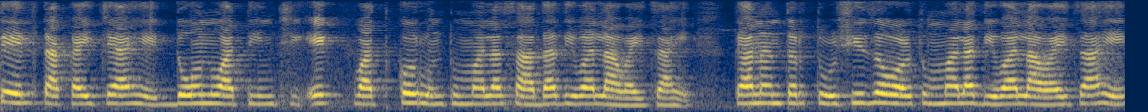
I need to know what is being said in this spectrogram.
तेल टाकायचे आहे. दोन वातींची एक वात करून तुम्हाला साधा दिवा लावायचा आहे. त्यानंतर तुळशीजवळ तुम्हाला दिवा लावायचा आहे.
